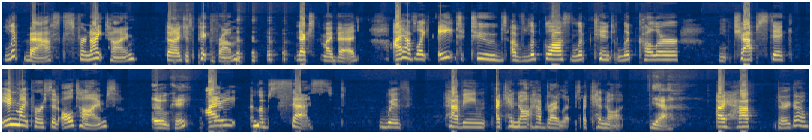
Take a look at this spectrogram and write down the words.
lip masks for nighttime that I just pick from next to my bed. I have like eight tubes of lip gloss, lip tint, lip color, chapstick in my purse at all times. Okay. I am obsessed with having I cannot have dry lips. I cannot. Yeah. I have there you go.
